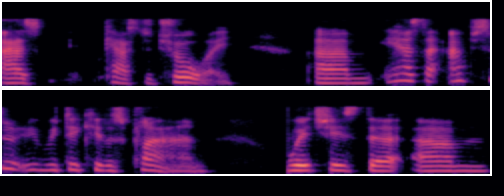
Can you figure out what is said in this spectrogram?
as Castor Troy, um, he has that absolutely ridiculous plan, which is that um,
